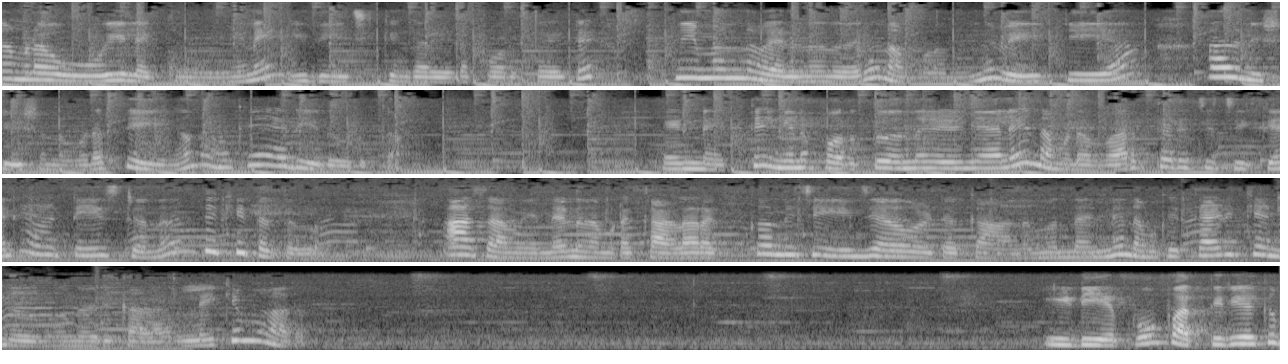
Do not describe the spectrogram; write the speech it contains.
നമ്മുടെ ഓയിലൊക്കെ ഇങ്ങനെ ഇത് ചിക്കൻ കറിയുടെ പുറത്തായിട്ട് നിമന്ന് വരുന്നത് വരെ നമ്മളൊന്ന് വെയിറ്റ് ചെയ്യുക. അതിനുശേഷം നമ്മുടെ തേങ്ങ നമുക്ക് ആഡ് ചെയ്ത് കൊടുക്കാം. എണ്ണയൊക്കെ ഇങ്ങനെ പുറത്ത് വന്നു കഴിഞ്ഞാൽ നമ്മുടെ വറുത്തരച്ച ചിക്കൻ ആ ടേസ്റ്റ് ഒന്ന് നമുക്ക് കിട്ടത്തുള്ളൂ. ആ സമയം തന്നെ നമ്മുടെ കളറൊക്കെ ഒന്ന് ചേഞ്ച് ആവും കേട്ടോ കാണുമ്പോൾ തന്നെ നമുക്ക് കഴിക്കാൻ തോന്നുന്ന ഒരു കളറിലേക്ക് മാറും. ഇടിയപ്പവും പത്തിരിയൊക്കെ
